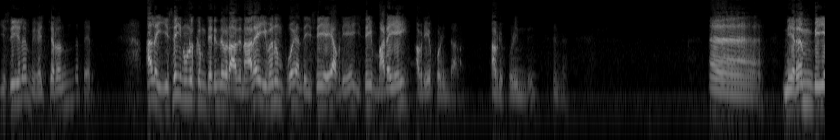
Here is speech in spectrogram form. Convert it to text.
இசையில மிகச்சிறந்த பேர். அல்ல இசை நுணுக்கம் தெரிந்து அதனால இவனும் போய் அந்த இசையை அப்படியே இசை மடையை அப்படியே பொழிந்தாராம். அப்படி பொழிந்து ஆஹ், நிரம்பிய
